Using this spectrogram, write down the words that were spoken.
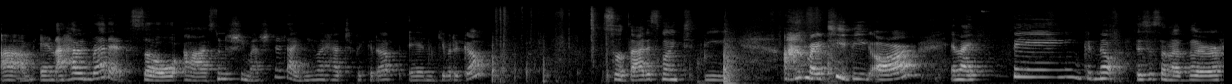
um, and I haven't read it. So uh, as soon as she mentioned it, I knew I had to pick it up and give it a go. So that is going to be on my TBR, and I think, no, this is another,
